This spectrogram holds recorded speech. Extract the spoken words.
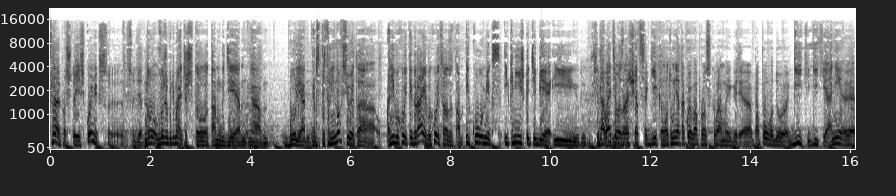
Знаю просто, что есть комикс э, Судья Дред. Ну, вы же понимаете, что там, где более распространено все это, они выходят игра, и выходит сразу там и комикс, и книжка тебе, и все Давайте возвращаться к гикам. Вот у меня такой вопрос к вам, Игорь, э, по поводу гики. Гики, они э,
